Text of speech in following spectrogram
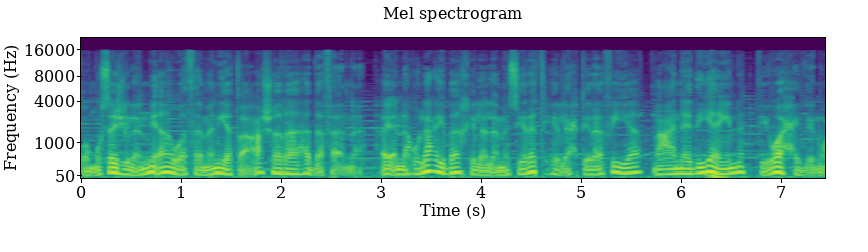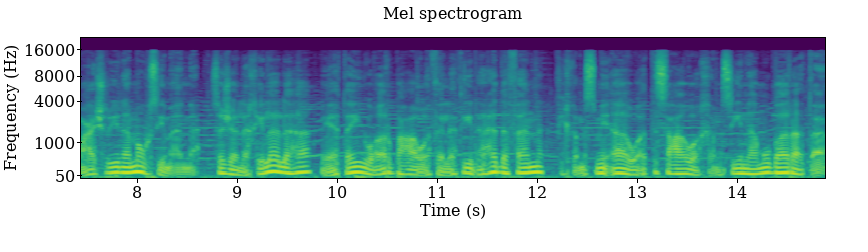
ومسجلا 118 هدفا أي أنه لعب خلال مسيرته الاحترافية مع ناديين في 21 موسما سجل خلالها 234 هدفا في 559 مباراة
